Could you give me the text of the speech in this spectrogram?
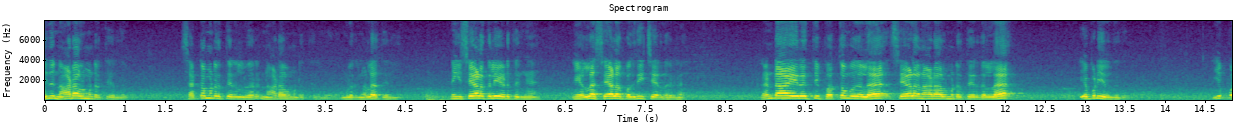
இது நாடாளுமன்ற தேர்தல். சட்டமன்ற தேர்தல் வேறு நாடாளுமன்ற தேர்தல் வேறு. உங்களுக்கு நல்லா தெரியும். நீங்கள் சேலத்துலேயே எடுத்துங்க நீங்கள் எல்லாம் சேல பகுதியை சேர்ந்தவங்க ரெண்டாயிரத்தி பத்தொம்பதில் சேல நாடாளுமன்ற தேர்தலில் எப்படி இருந்தது? இப்போ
